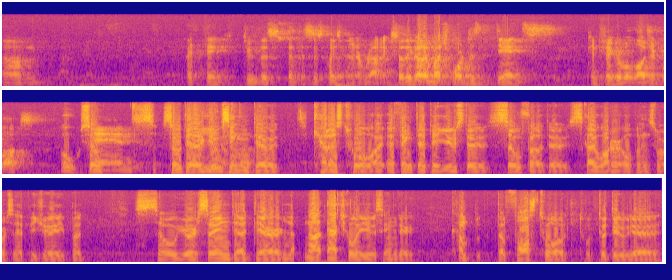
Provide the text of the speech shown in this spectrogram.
um, I think, do this synthesis placement and routing. So they got a much more dense configurable logic blocks. Oh, so And- so they're using the Cadence tool. I, I think that they use the SOFA, the Skywater open source FPGA, but so you're saying that they're not actually using the the FOSS tool to, to do the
